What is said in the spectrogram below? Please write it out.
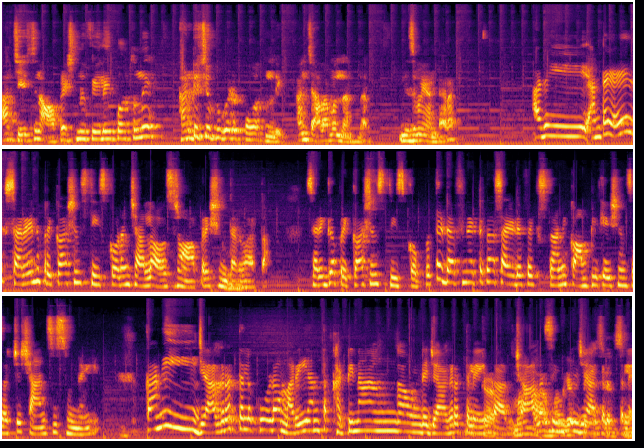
ఆ చేసిన ఆపరేషన్ ఫెయిల్ అయిపోతుంది కంటి చూపు కూడా పోతుంది అని చాలా మంది అంటున్నారు. నిజమే అంటారా? అది అంటే సరైన ప్రికాషన్స్ తీసుకోవడం చాలా అవసరం ఆపరేషన్ తర్వాత. సరిగ్గా ప్రికాషన్స్ తీసుకోకపోతే డెఫినెట్గా సైడ్ ఎఫెక్ట్స్ కానీ కాంప్లికేషన్స్ వచ్చే ఛాన్సెస్ ఉన్నాయి. కానీ ఈ జాగ్రత్తలు కూడా మరీ అంత కఠినంగా ఉండే జాగ్రత్తలు ఏం కాదు. చాలా సింపుల్ జాగ్రత్తలే.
